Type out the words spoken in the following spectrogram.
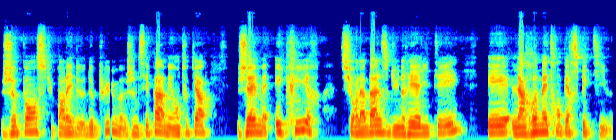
je pense, tu parlais de, de plumes, je ne sais pas, mais en tout cas, j'aime écrire sur la base d'une réalité et la remettre en perspective.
